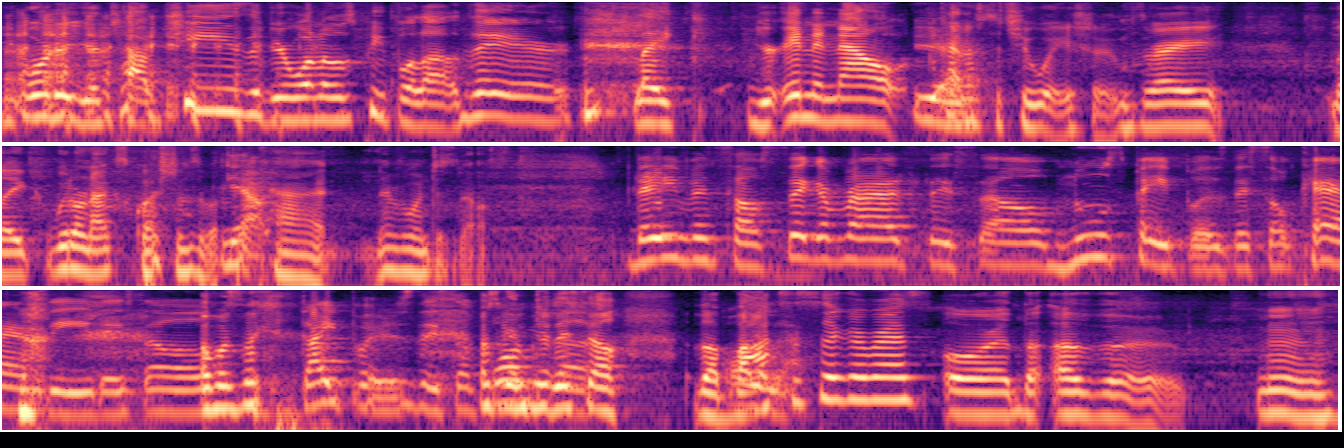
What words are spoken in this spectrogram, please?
You order your chopped cheese if you're one of those people out there. Like you're in and out Yeah. kind of situations, right? Like we don't ask questions about Yeah. the cat. Everyone just knows. They even sell cigarettes. They sell newspapers. They sell candy. They sell I was like- diapers. They sell. I was gonna do they sell the box of cigarettes or the other? Mm,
